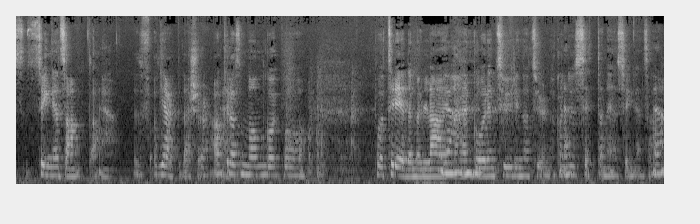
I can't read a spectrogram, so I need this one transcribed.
synge en sang, da. Og hjelpe deg sjøl. Akkurat som noen går på på tredemølla eller går en tur i naturen. Så kan du sette deg ned og synge en sang. Ja.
